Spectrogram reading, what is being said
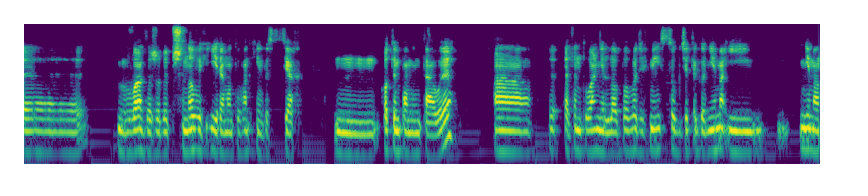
e, władze, żeby przy nowych i remontowanych inwestycjach mm, o tym pamiętały, a ewentualnie lobować w miejscu, gdzie tego nie ma i nie ma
